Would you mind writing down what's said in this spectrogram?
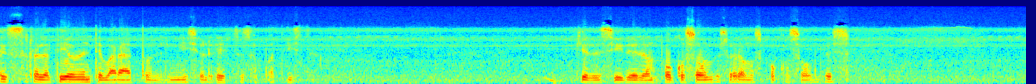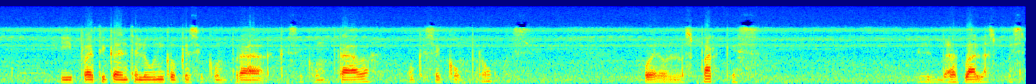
Es relativamente barato el inicio del ejército zapatista. Quiere decir, eran pocos hombres, éramos pocos hombres. Y prácticamente lo único que se compraba, que se compraba o que se compró, pues, fueron los parques, las balas, pues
